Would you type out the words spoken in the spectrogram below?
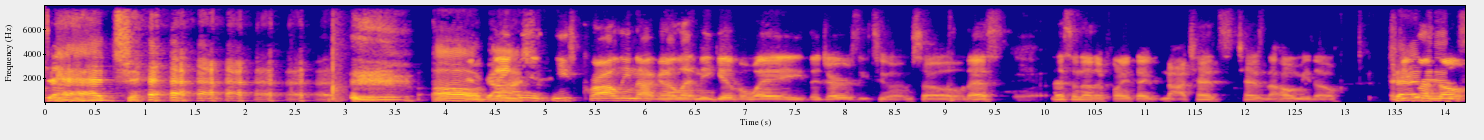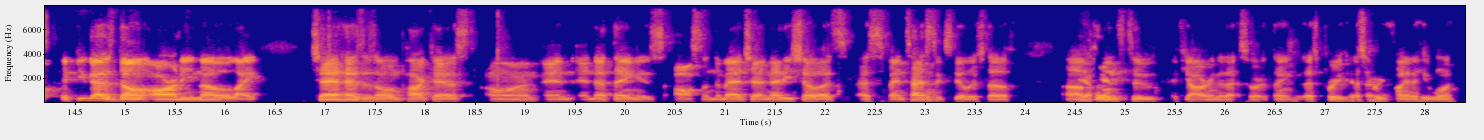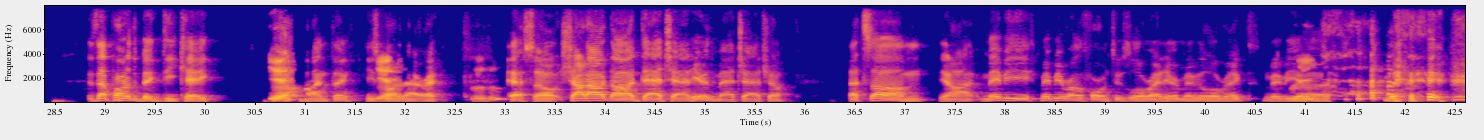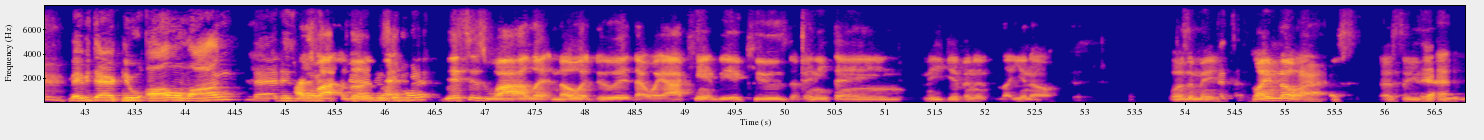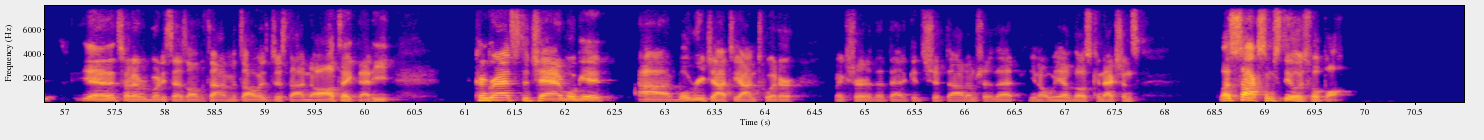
Dad Chad. oh gosh. Is, he's probably not gonna let me give away the jersey to him. So that's that's another funny thing. Nah, Chad's Chad's the homie though. If you guys is... don't if you guys don't already know, like Chad has his own podcast on and and that thing is awesome. The Mad Chat Netty show, that's that's fantastic Steeler stuff. Uh yep. Pins too, if y'all are into that sort of thing. That's pretty yes, that's sir. pretty funny that he won. Is that part of the big DK yeah combine thing? He's yeah. part of that, right? Mm-hmm. Yeah. So shout out uh, Dad Chat here, the Mad Chat Show. That's um, you know, maybe maybe around the four and two is a little right here, maybe a little rigged, maybe rigged. uh, maybe Derek knew all along that his That's why, look, that, win it. This is why I let Noah do it. That way, I can't be accused of anything. Me giving it, like you know, wasn't me. Blame Noah. Right. That's, that's the easy yeah. Yeah, that's what everybody says all the time. It's always just I know I'll take that heat. Congrats to Chad. We'll get uh we'll reach out to you on Twitter. Make sure that that gets shipped out. I'm sure that, you know, we have those connections. Let's talk some Steelers football.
